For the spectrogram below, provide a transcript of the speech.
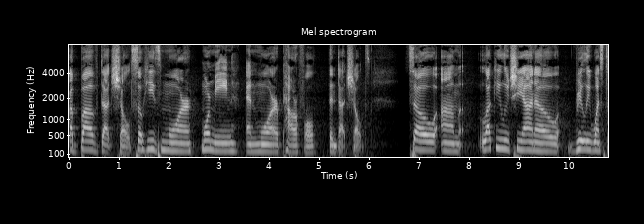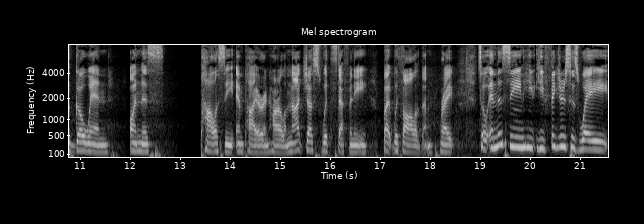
above Dutch Schultz. So he's more more mean and more powerful than Dutch Schultz. So um, Lucky Luciano really wants to go in on this policy empire in Harlem, not just with Stephanie, but with all of them, right? So in this scene, he he figures his way.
